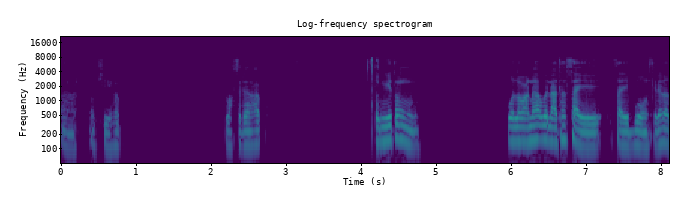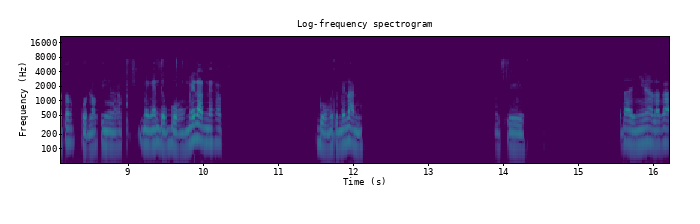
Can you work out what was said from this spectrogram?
อ่าโอเคครับ ล็อกเสร็จแล้วครับ ตรงนี้ต้องควรระวังนะครับเวลาถ้าใส่ใส่บ่วงเสร็จแล้วเราต้องปลดล็อกตรงนี้นะครับ ไม่งั้นเดี๋ยวบ่วงไม่รันนะครับ บ่วงมันจะไม่รัน โอเค ได้อย่างนี้แล้วเราก็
